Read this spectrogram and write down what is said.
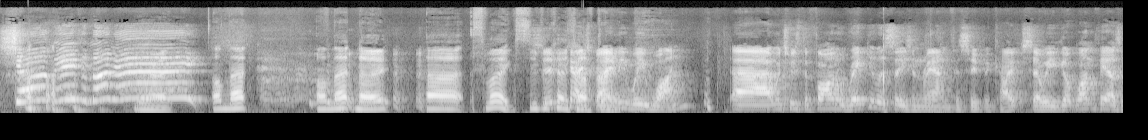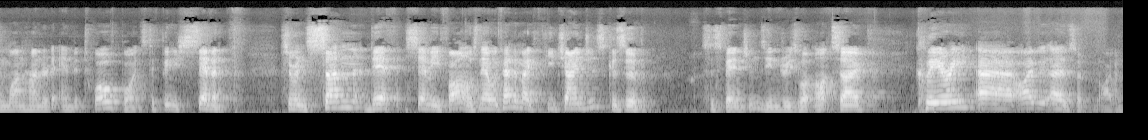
Show me the money. Right. On that, on that note, uh, smokes Supercoach Supercoach, baby, we won, uh, which was the final regular season round for Supercoach. So we got 1,112 points to finish seventh. So we're in sudden death semi-finals. Now we've had to make a few changes because of suspensions, injuries, whatnot. So Cleary, uh, Ivan, uh, sorry, Ivan,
